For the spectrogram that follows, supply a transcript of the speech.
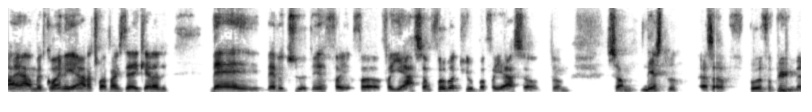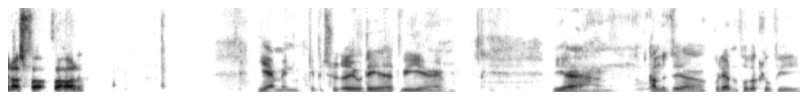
ejere med grønne hjerter, tror jeg faktisk, det er, I kalder det. Hvad, øh, hvad betyder det for, for, for jer som fodboldklub, og for jer som, som, som Næstved? Altså både for byen, men også for, for holdet? Ja, men det betyder jo det, at vi, øh, vi er kommet til at kunne lave den fodboldklub, vi,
